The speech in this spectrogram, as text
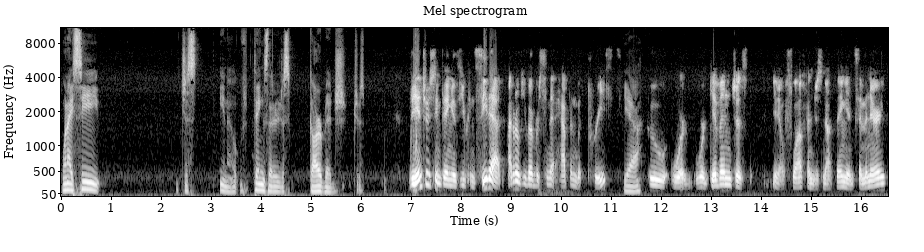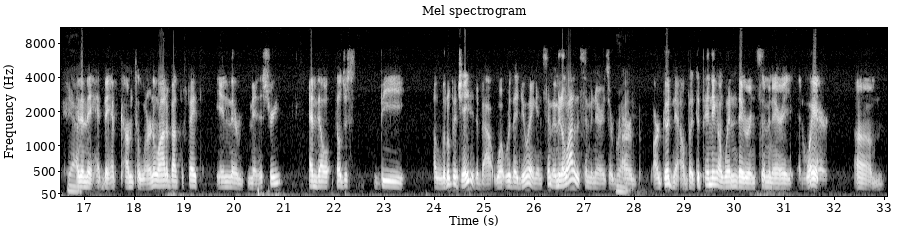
when I see just you know things that are just garbage just The interesting thing is you can see that. I don't know if you've ever seen that happen with priests yeah who were were given just you know fluff and just nothing in seminary, yeah and then they ha- they have come to learn a lot about the faith in their ministry, and they'll they'll just be a little bit jaded about what were they doing in sem. I mean, a lot of the seminaries are Right. are are good now, but depending on when they were in seminary and where, um,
